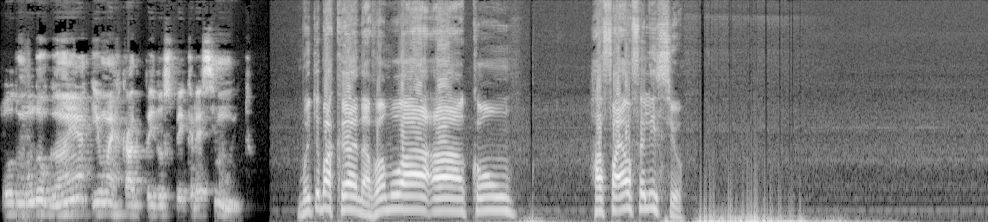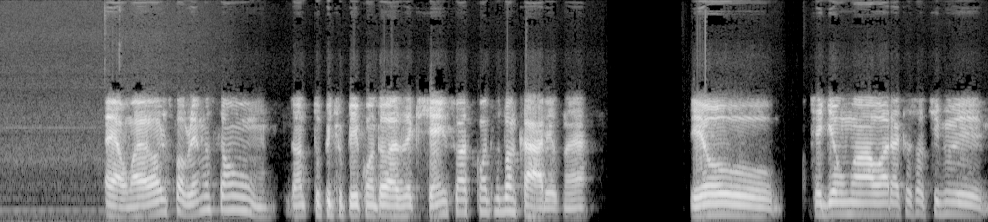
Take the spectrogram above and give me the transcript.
Todo mundo ganha e o mercado P2P cresce muito. Muito bacana. Vamos a, a com Rafael Felício. É, os maiores problemas são, tanto do P2P quanto as exchanges, são as contas bancárias, né? Eu cheguei uma hora que eu só tive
